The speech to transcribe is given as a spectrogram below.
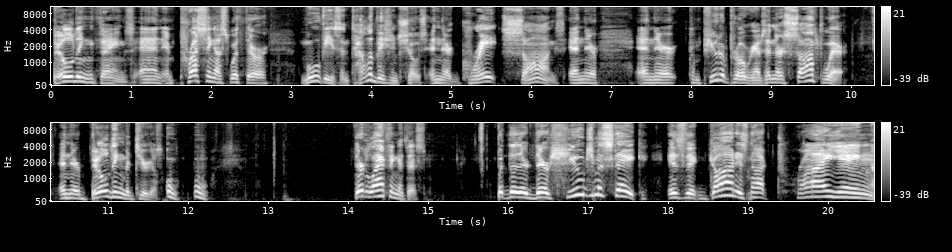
building things and impressing us with their movies and television shows and their great songs and their and their computer programs and their software and their building materials. Oh, ooh. They're laughing at this. But their their huge mistake is that God is not trying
